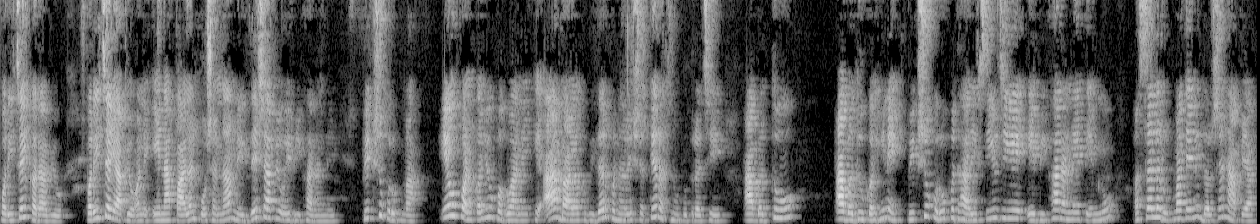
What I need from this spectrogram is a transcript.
પરિચય કરાવ્યો, પરિચય આપ્યો અને એના પાલન પોષણના નિર્દેશ આપ્યો એ ભિખારણને. ભિક્ષુક રૂપમાં એવું પણ કહ્યું ભગવાને કે આ બાળક વિદર્ભ નરેશ સત્યરથનો પુત્ર છે. આ બધું આ બધું કહીને ભિક્ષુક રૂપધારી શિવજીએ એ ભિખારણને તેમનું અસલ રૂપમાં તેને દર્શન આપ્યા.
